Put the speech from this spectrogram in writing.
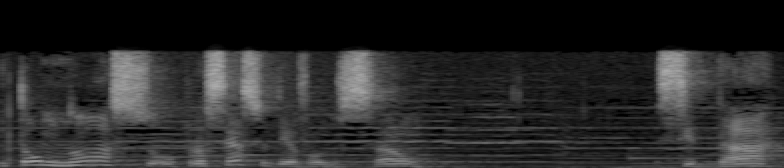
Então, o nosso, o processo de evolução se dá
